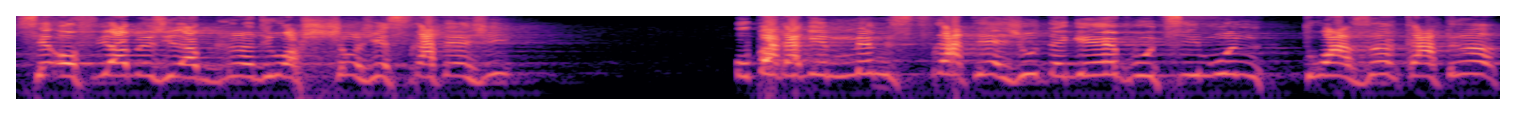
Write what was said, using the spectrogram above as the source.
c'est au fur et à mesure a grandi ou changer de stratégie. Ou pas la même stratégie ou gagné pour Timoun 3 ans, 4 ans.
